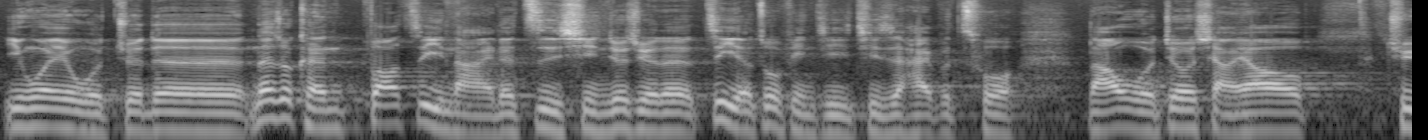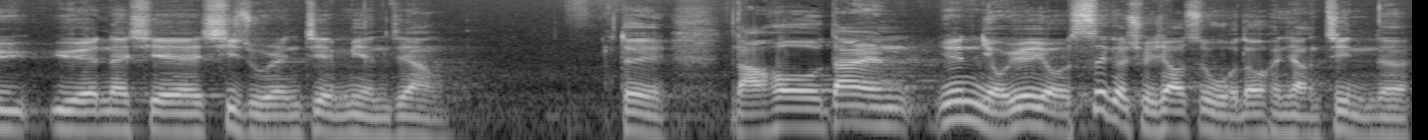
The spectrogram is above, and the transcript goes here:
因为我觉得那时候可能不知道自己哪来的自信，就觉得自己的作品集其实还不错。然后我就想要去约那些系主任见面，这样。对，然后当然因为纽约有四个学校是我都很想进的，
